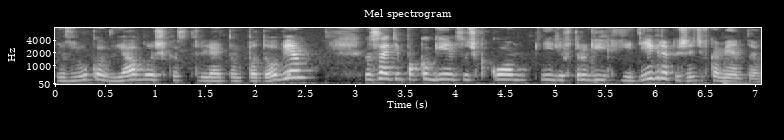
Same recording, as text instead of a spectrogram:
из лука в яблочко стрелять там подобие, на сайте pocogames.com или в другие какие-то игры, пишите в комменты.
